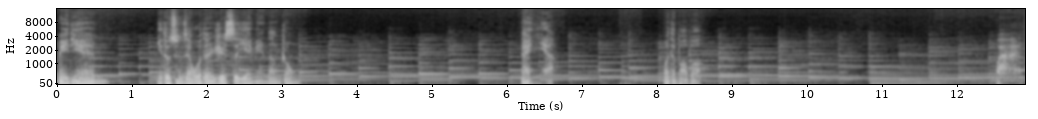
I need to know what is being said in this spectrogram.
每天你都存在我的日思夜眠当中，爱你啊，我的宝宝，晚安。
